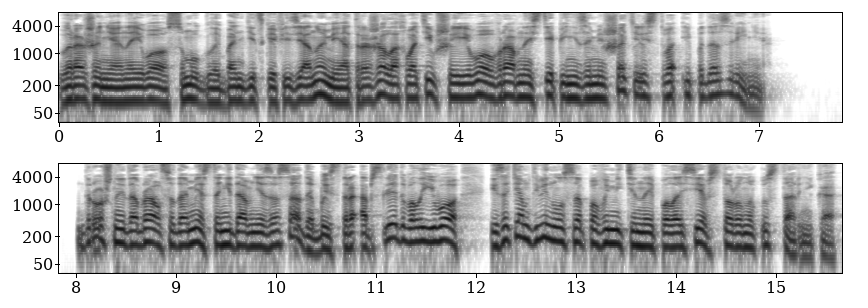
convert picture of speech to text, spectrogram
Выражение на его смуглой бандитской физиономии отражало охватившее его в равной степени замешательство и подозрение. Дрошный добрался до места недавней засады, быстро обследовал его и затем двинулся по выметенной полосе в сторону кустарника.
